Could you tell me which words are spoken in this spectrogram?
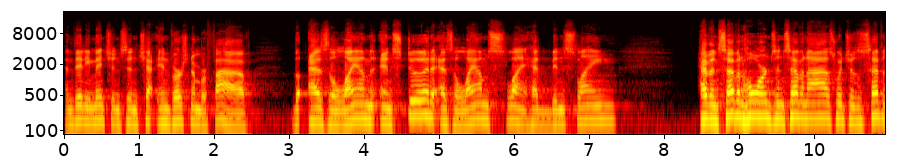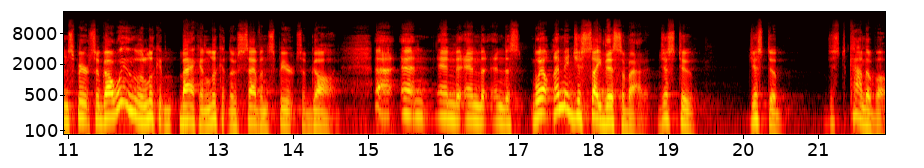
And then he mentions in, in verse number five, the, as the lamb and stood as the lamb slain, had been slain, having seven horns and seven eyes, which are the seven spirits of God. We're going look at, back and look at those seven spirits of God. Uh, and and and and this, well, let me just say this about it, just to just to just kind of uh,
